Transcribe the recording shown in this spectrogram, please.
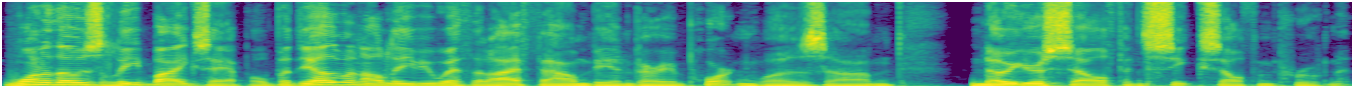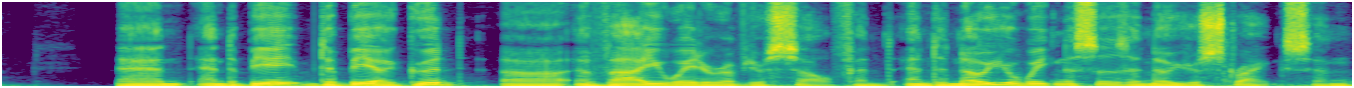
one of those lead by example, but the other one I'll leave you with that I found being very important was um, know yourself and seek self improvement, and and to be to be a good uh, evaluator of yourself, and and to know your weaknesses and know your strengths, and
